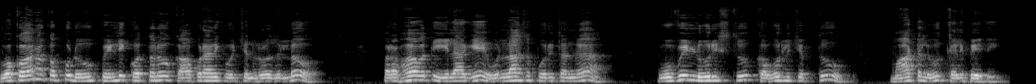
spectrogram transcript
ఒకనొకప్పుడు పెళ్ళి కొత్తలో కాపురానికి వచ్చిన రోజుల్లో ప్రభావతి ఇలాగే ఉల్లాసపూరితంగా ఉవ్విళ్ళూరిస్తూ కబుర్లు చెప్తూ మాటలు కలిపేది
